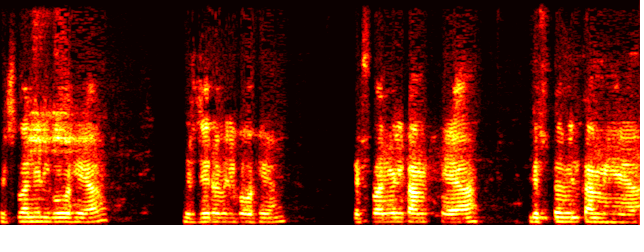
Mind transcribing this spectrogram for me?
This one will go here. This 0 will go here. This one will come here. This 2 will come here.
